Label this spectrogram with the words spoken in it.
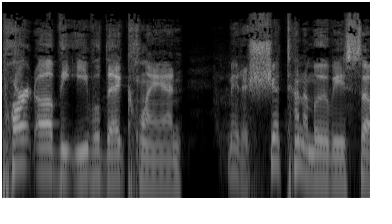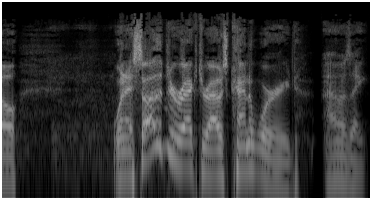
part of the Evil Dead clan, made a shit ton of movies. So when I saw the director, I was kind of worried. I was like,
